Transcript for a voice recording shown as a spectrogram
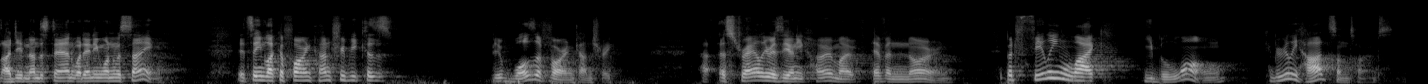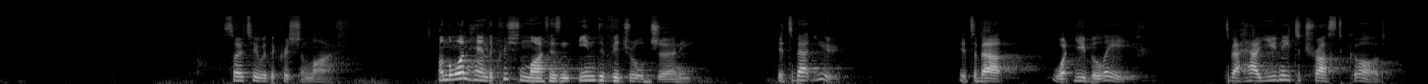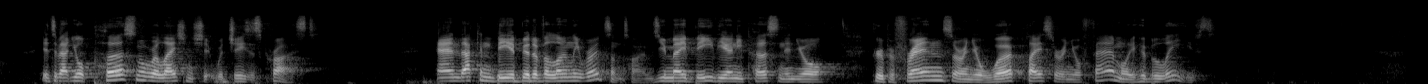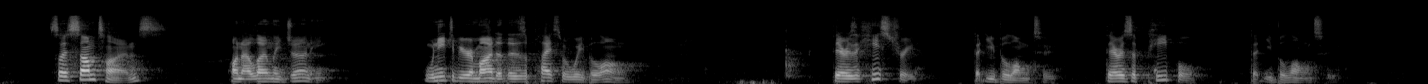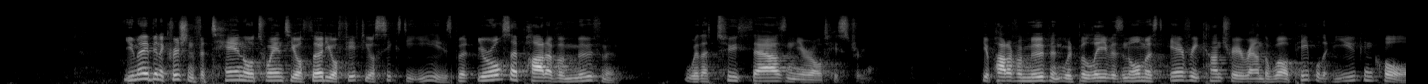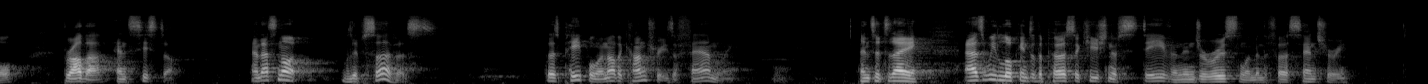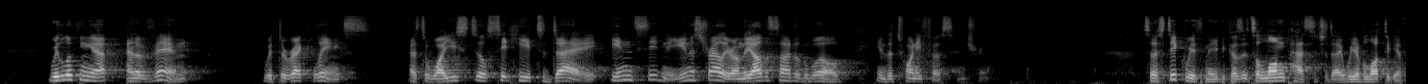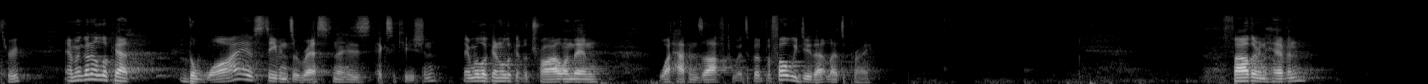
I didn't understand what anyone was saying. It seemed like a foreign country because it was a foreign country. Uh, Australia is the only home I've ever known. But feeling like you belong can be really hard sometimes. So too with the Christian life. On the one hand, the Christian life is an individual journey. It's about you. It's about what you believe. It's about how you need to trust God. It's about your personal relationship with Jesus Christ. And that can be a bit of a lonely road sometimes. You may be the only person in your group of friends or in your workplace or in your family who believes. So sometimes on our lonely journey, we need to be reminded that there's a place where we belong. There is a history that you belong to. There is a people that you belong to. You may have been a Christian for 10 or 20 or 30 or 50 or 60 years, but you're also part of a movement with a 2,000 year old history. You're part of a movement with believers in almost every country around the world, people that you can call brother and sister. And that's not lip service. Those people in other countries are family. And so today, as we look into the persecution of Stephen in Jerusalem in the first century, we're looking at an event with direct links as to why you still sit here today in Sydney, in Australia, on the other side of the world in the 21st century. So stick with me because it's a long passage today. We have a lot to get through. And we're going to look at the why of Stephen's arrest and his execution. Then we're going to look at the trial and then what happens afterwards. But before we do that, let's pray. Father in heaven,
